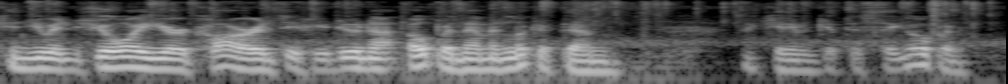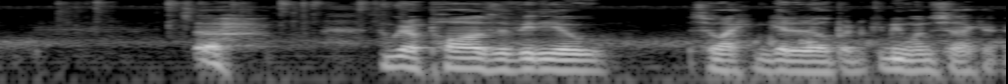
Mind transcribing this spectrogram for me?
can you enjoy your cards if you do not open them and look at them? I can't even get this thing open. Ugh. I'm going to pause the video so I can get it open. Give me one second.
